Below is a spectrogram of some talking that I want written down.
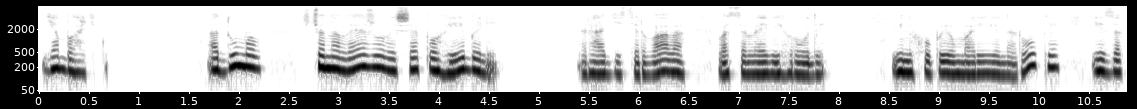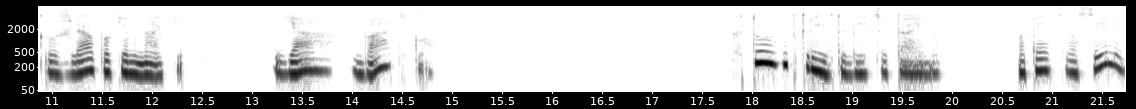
я батько а думав, що належу лише погибелі. Радість рвала Василеві груди. Він хопив Марію на руки і закружляв по кімнаті. Я батько. Хто відкрив тобі цю тайну? Отець Василій?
